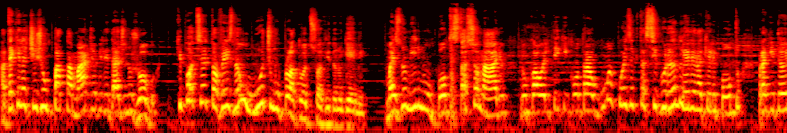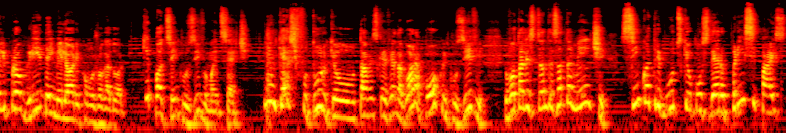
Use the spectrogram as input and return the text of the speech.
até que ele atinja um patamar de habilidade no jogo, que pode ser talvez não o último platô de sua vida no game, mas no mínimo um ponto estacionário no qual ele tem que encontrar alguma coisa que está segurando ele naquele ponto para que então ele progrida e melhore como jogador, que pode ser inclusive o mindset. Em um cast futuro que eu estava escrevendo agora há pouco, inclusive, eu vou estar listando exatamente cinco atributos que eu considero principais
